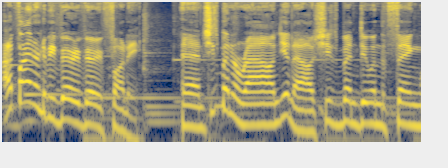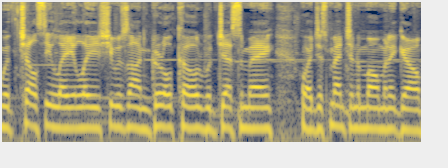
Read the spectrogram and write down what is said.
I find her to be very, very funny. And she's been around, you know, she's been doing the thing with Chelsea lately. She was on Girl Code with Jessimae, who I just mentioned a moment ago.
